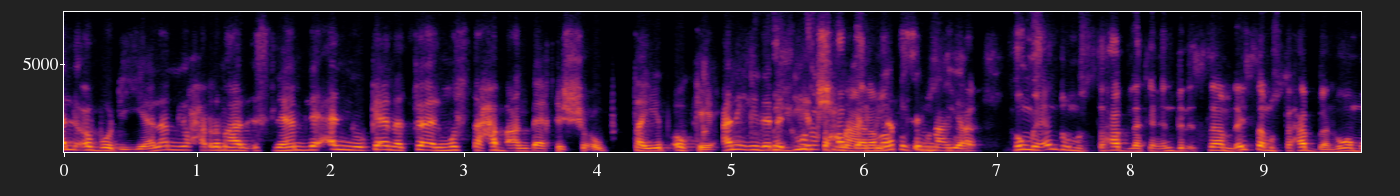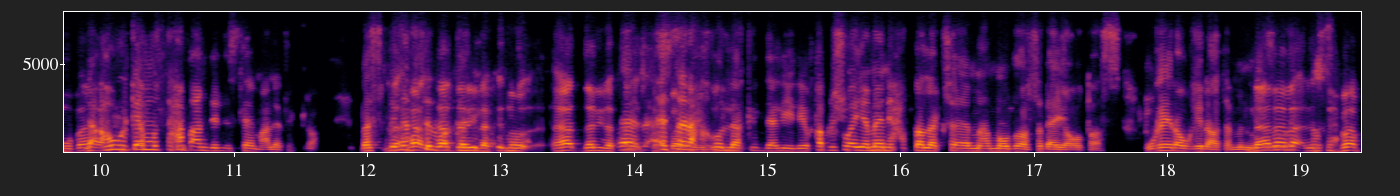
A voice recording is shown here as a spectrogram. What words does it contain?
العبودية لم يحرمها الإسلام لأنه كانت فعل مستحب عن باقي الشعوب. طيب أوكي. أنا إذا بدي مستحب أنا بنفس المعيار. هم عندهم مستحب لكن عند الإسلام ليس مستحبا هو مباح. لا هو كان مستحب عند الإسلام على فكرة. بس بنفس الوقت دليلك إنه هذا دليلك هسه رح أقول لك دليلي. وقبل شوية ماني حط لك موضوع سبعية وطاس وغيره وغيراته من لا لا لا الاستحباب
